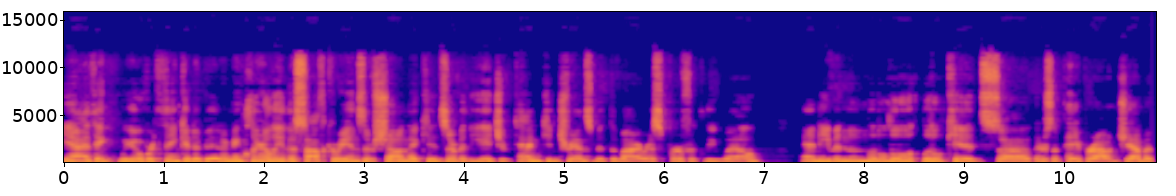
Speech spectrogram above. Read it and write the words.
Yeah, I think we overthink it a bit. I mean, clearly the South Koreans have shown that kids over the age of 10 can transmit the virus perfectly well and even in little little, kids, uh, there's a paper out in JAMA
